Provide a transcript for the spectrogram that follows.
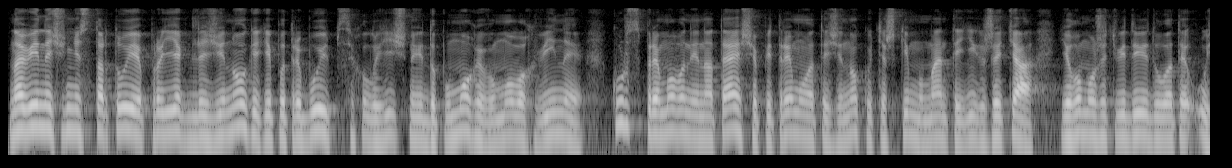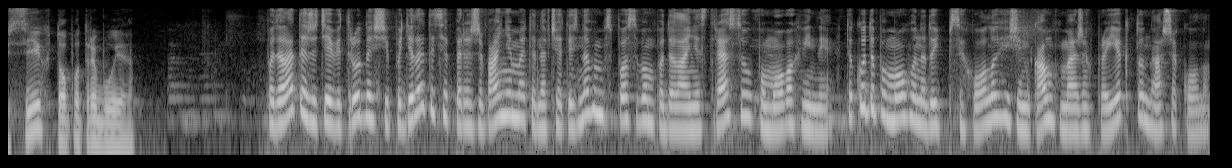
На Вінниччині стартує проєкт для жінок, які потребують психологічної допомоги в умовах війни. Курс спрямований на те, щоб підтримувати жінок у тяжкі моменти їх життя. Його можуть відвідувати усі, хто потребує. Подолати життєві труднощі, поділитися переживаннями та навчитись новим способом подолання стресу в умовах війни. Таку допомогу надають психологи жінкам в межах проєкту Наше коло.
